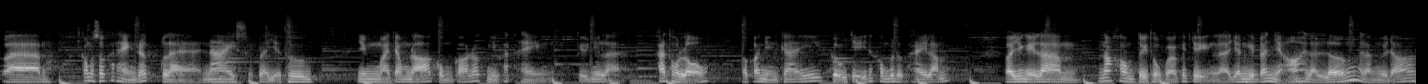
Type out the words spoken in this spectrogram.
Và có một số khách hàng rất là nice, rất là dễ thương. Nhưng mà trong đó cũng có rất nhiều khách hàng kiểu như là khá thô lỗ và có những cái cử chỉ nó không có được hay lắm và duy nghĩ là nó không tùy thuộc vào cái chuyện là doanh nghiệp đó nhỏ hay là lớn, hay là người đó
